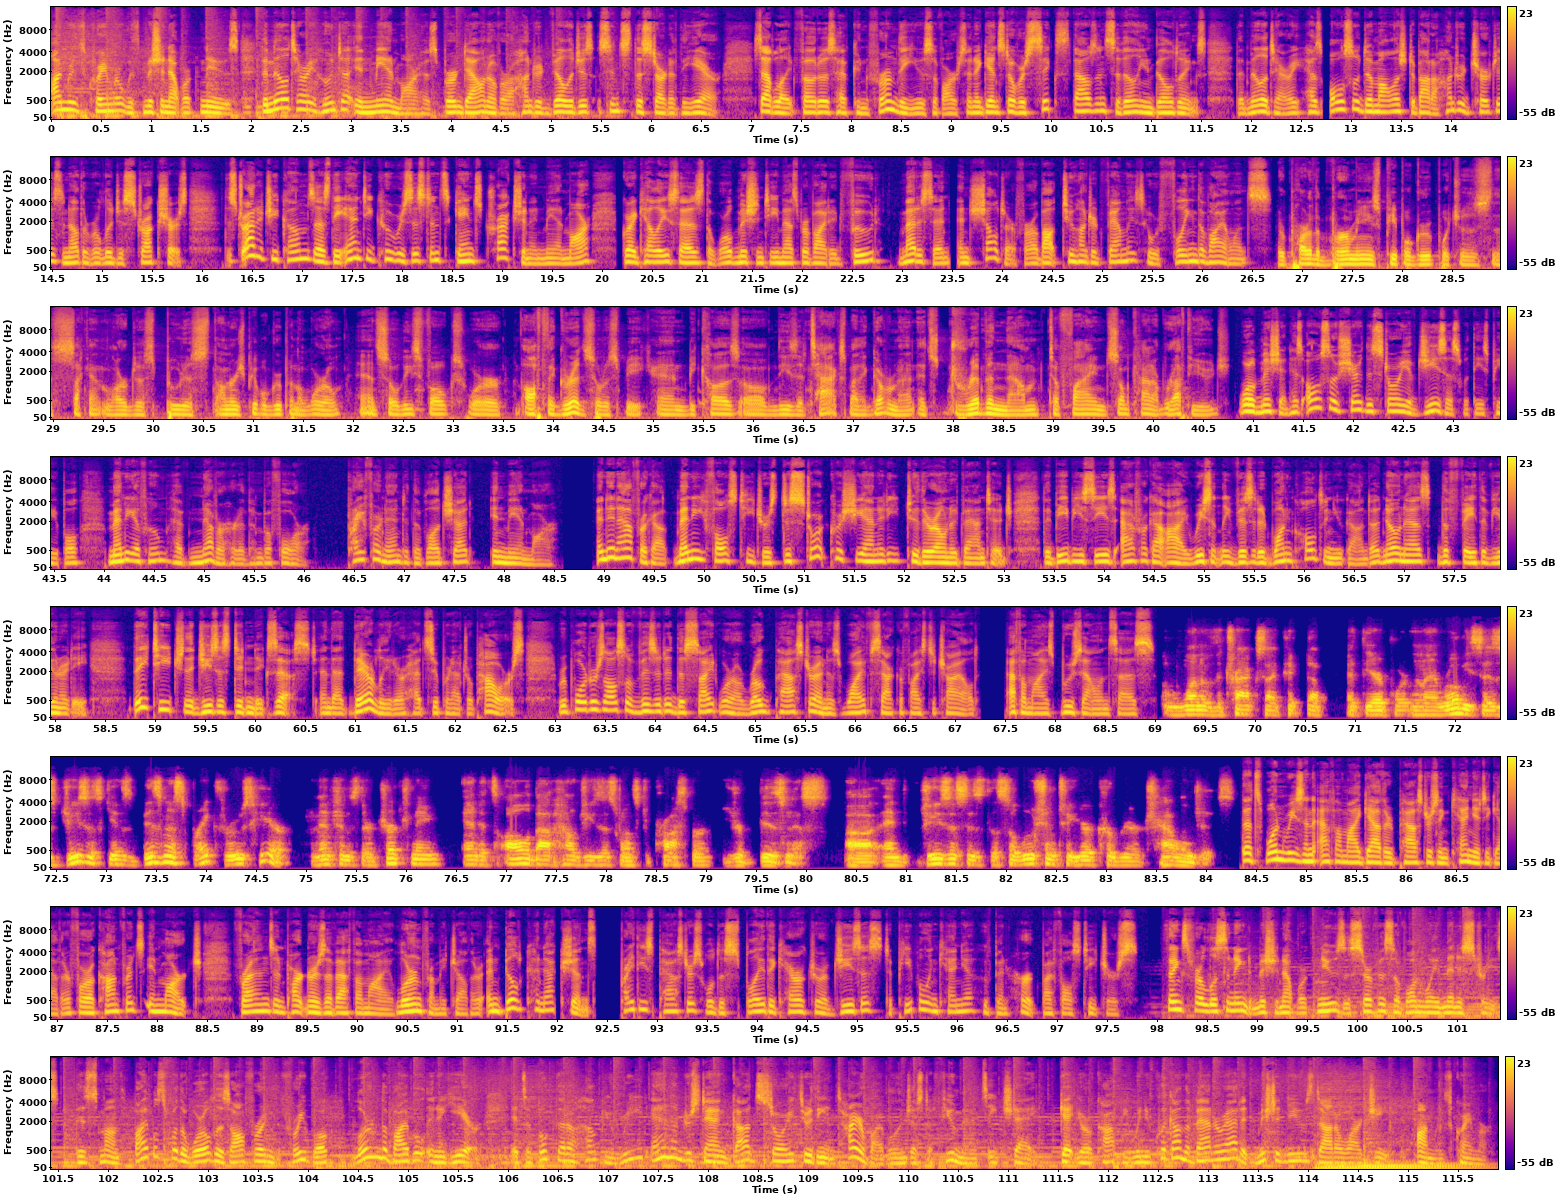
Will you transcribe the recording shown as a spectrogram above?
I'm Ruth Kramer with Mission Network News. The military junta in Myanmar has burned down over 100 villages since the start of the year. Satellite photos have confirmed the use of arson against over 6,000 civilian buildings. The military has also demolished about 100 churches and other religious structures. The strategy comes as the anti coup resistance gains traction in Myanmar. Greg Kelly says the World Mission Team has provided food, medicine, and shelter for about 200 families who are fleeing the violence. They're part of the Burmese people group, which is the second largest largest Buddhist unreached people group in the world. And so these folks were off the grid, so to speak. And because of these attacks by the government, it's driven them to find some kind of refuge. World Mission has also shared the story of Jesus with these people, many of whom have never heard of him before. Pray for an end to the bloodshed in Myanmar. And in Africa, many false teachers distort Christianity to their own advantage. The BBC's Africa Eye recently visited one cult in Uganda known as the Faith of Unity. They teach that Jesus didn't exist and that their leader had supernatural powers. Reporters also visited the site where a rogue pastor and his wife sacrificed a child. FMI's Bruce Allen says One of the tracks I picked up at the airport in Nairobi says Jesus gives business breakthroughs here, mentions their church name, and it's all about how Jesus wants to prosper your business. Uh, and Jesus is the solution to your career challenges. That's one reason FMI gathered pastors in Kenya together for a conference in March. Friends and partners of FMI learn from each other and build connections. Pray these pastors will display the character of Jesus to people in Kenya who've been hurt by false teachers. Thanks for listening to Mission Network News, a service of One Way Ministries. This month, Bibles for the World is offering the free book, Learn the Bible in a Year. It's a book that'll help you read and understand God's story through the entire Bible in just a few minutes each day. Get your copy when you click on the banner ad at missionnews.org. I'm Ruth Kramer.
